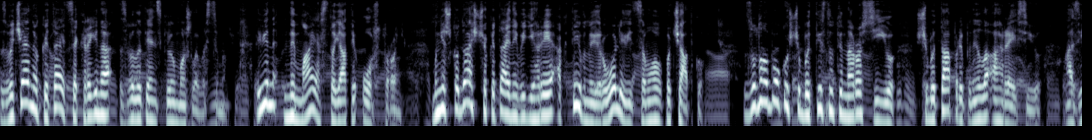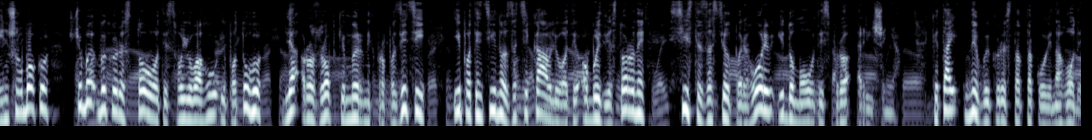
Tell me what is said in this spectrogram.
Звичайно, Китай це країна з велетенськими можливостями, він не має стояти осторонь. Мені шкода, що Китай не відіграє активної ролі від самого початку. З одного боку, щоб тиснути на Росію, щоб та припинила агресію, а з іншого боку, щоб використовувати свою вагу і потугу для розробки мирних пропозицій і потенційно зацікавлювати обидві сторони сісти за стіл переговорів і домовитись про рішення. Китай не використав такої нагоди.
